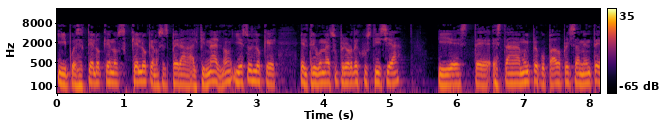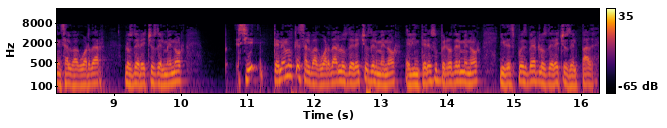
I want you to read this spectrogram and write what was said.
y pues qué es lo que nos qué es lo que nos espera al final, ¿no? Y eso es lo que el Tribunal Superior de Justicia y este está muy preocupado precisamente en salvaguardar los derechos del menor. Si, tenemos que salvaguardar los derechos del menor, el interés superior del menor y después ver los derechos del padre.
